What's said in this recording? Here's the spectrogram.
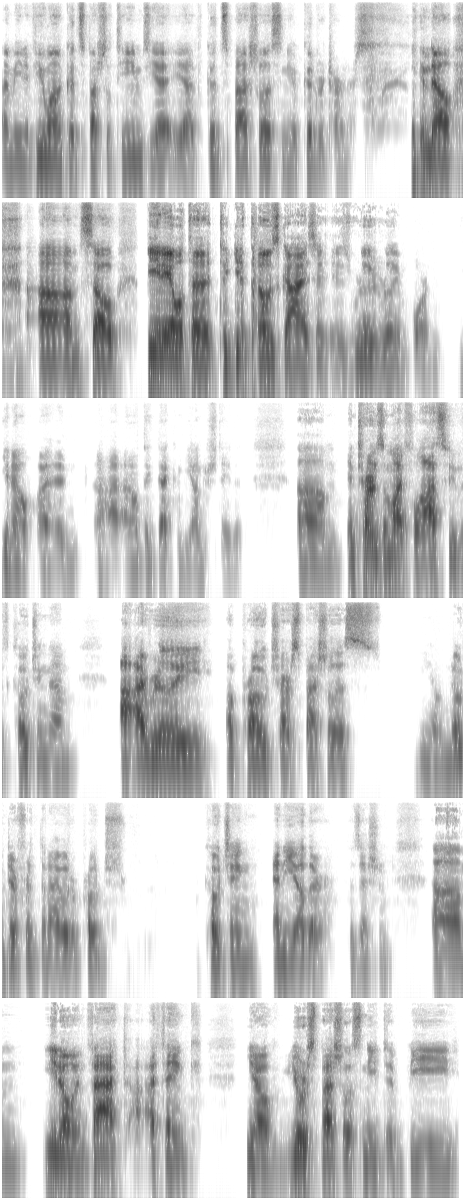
I mean, if you want good special teams, you, you have good specialists and you have good returners. you know, um, so being able to to get those guys is really really important. You know, and I don't think that can be understated um, in terms of my philosophy with coaching them, I, I really approach our specialists, you know, no different than I would approach coaching any other position. Um, you know, in fact, I think, you know, your specialists need to be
